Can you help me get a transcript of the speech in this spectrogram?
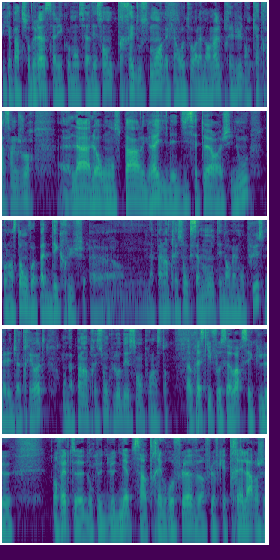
et qu'à partir de là, ça allait commencer à descendre très doucement avec un retour à la normale prévu dans 4 à 5 jours. là, à l'heure où on se parle, Greg, il est 17h chez nous. Pour l'instant, on voit pas de décrue. on n'a pas l'impression que ça monte énormément plus, mais elle est déjà très haute. On n'a pas l'impression que l'eau descend pour l'instant. Après, ce qu'il faut savoir, c'est que le en fait, donc le, le Dniepr, c'est un très gros fleuve, un fleuve qui est très large.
